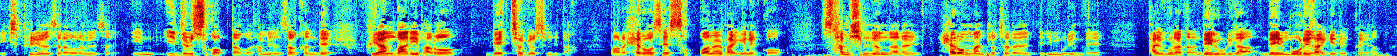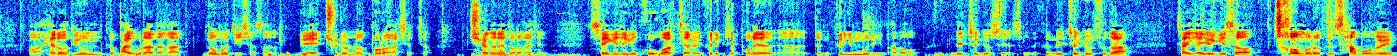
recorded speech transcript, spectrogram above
experience라고 그러면서 잊을 수가 없다고 하면서 그런데 그 양반이 바로 네처 교수입니다. 바로 헤롯의 석관을 발견했고 30년간을 헤롯만 쫓아다녔던 인물인데 발굴하다가 내일 우리가 내일 모레 가게 될 거예요. 어, 헤로디움 그 발굴하다가 넘어지셔서 뇌 출혈로 돌아가셨죠. 최근에 돌아가셨. 세계적인 고고학자를 그렇게 보냈던 그 인물이 바로 내처 교수였습니다. 그 내처 교수가 자기가 여기서 처음으로 그 사본을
